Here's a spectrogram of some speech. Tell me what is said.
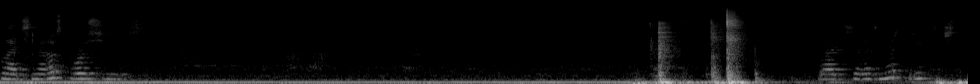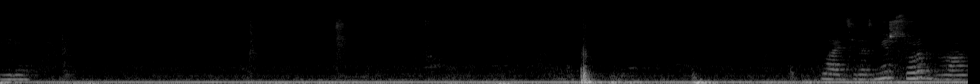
Платье на рост 80. Платье размер 34. Платье размер 42.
